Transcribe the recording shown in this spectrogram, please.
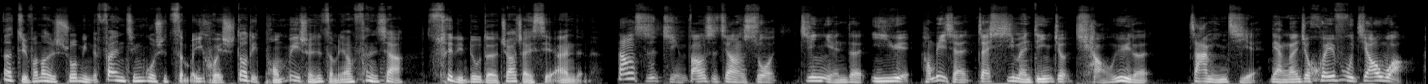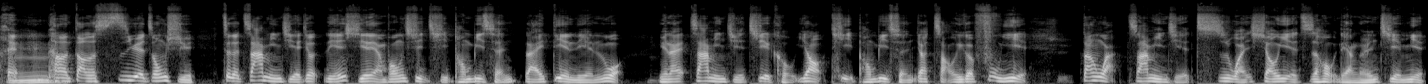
那警方当时说明的犯案经过是怎么一回事？到底彭碧成是怎么样犯下翠里路的抓宅血案的呢？当时警方是这样说：今年的一月，彭碧成在西门町就巧遇了查明杰，两个人就恢复交往。嘿，然后到了四月中旬，这个查明杰就连写两封信，请彭碧成来电联络，原来查明杰借口要替彭碧成要找一个副业。当晚，查明杰吃完宵夜之后，两个人见面，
